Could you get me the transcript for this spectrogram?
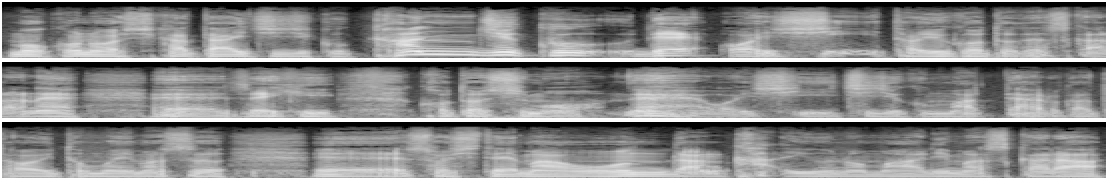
もうこの鹿田いちじく完熟で美味しいということですからね、えー、ぜひ今年もね、美味しいいちじく待ってはる方多いと思います思います、えー、そしてまあ温暖化いうのもありますから、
